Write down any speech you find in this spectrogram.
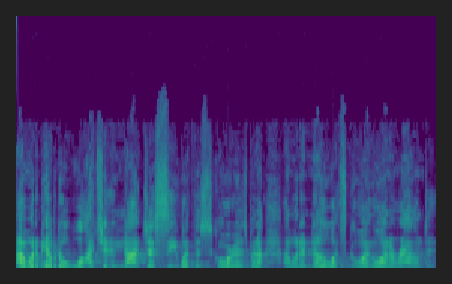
I want to be able to watch it and not just see what the score is, but I, I want to know what's going on around it.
